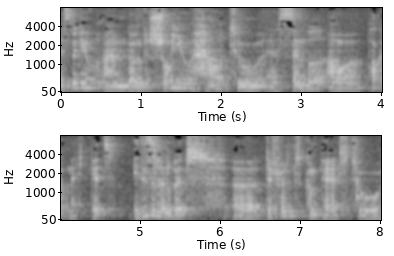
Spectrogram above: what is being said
this video I'm going to show you how to assemble our pocket mech kit. It is a little bit uh, different compared to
